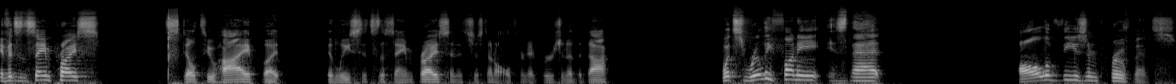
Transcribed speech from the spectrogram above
if it's the same price, it's still too high, but at least it's the same price and it's just an alternate version of the dock. What's really funny is that all of these improvements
